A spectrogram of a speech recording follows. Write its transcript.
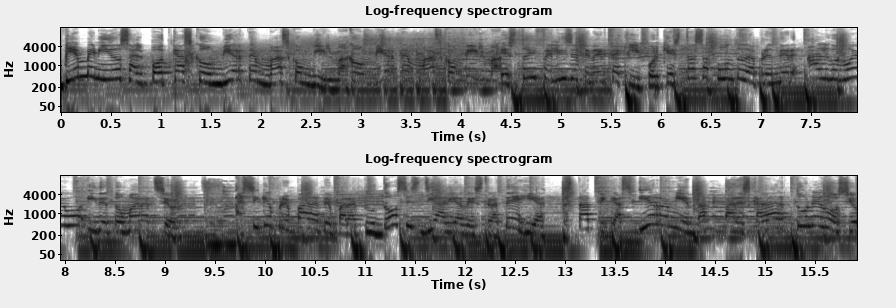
Bienvenidos al podcast Convierte Más con Vilma. Convierte Más con Vilma. Estoy feliz de tenerte aquí porque estás a punto de aprender algo nuevo y de tomar acción. Así que prepárate para tu dosis diaria de estrategias, tácticas y herramientas para escalar tu negocio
